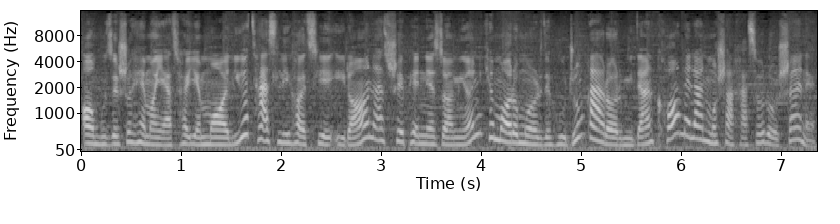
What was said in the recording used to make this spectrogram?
آموزش و حمایت های مالی و تسلیحاتی ایران از شبه نظامیانی که ما رو مورد هجوم قرار میدن کاملا مشخص و روشنه.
